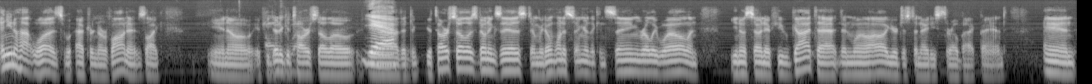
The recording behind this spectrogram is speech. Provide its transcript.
and you know how it was after Nirvana. It's like, you know, if you did a guitar solo, Yeah. the, d- guitar solos don't exist, and we don't want a singer that can sing really well, and you know, so and if you got that, then well, oh, you're just an '80s throwback band, and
